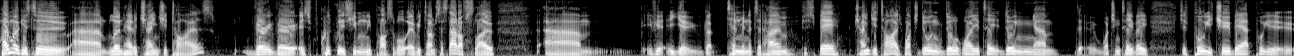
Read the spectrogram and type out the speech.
Homework is to um, learn how to change your tyres very, very as quickly as humanly possible every time. So start off slow. Um, if you you've got ten minutes at home to spare, change your tyres. Watch doing do it while you're t- doing um, watching TV. Just pull your tube out, pull your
